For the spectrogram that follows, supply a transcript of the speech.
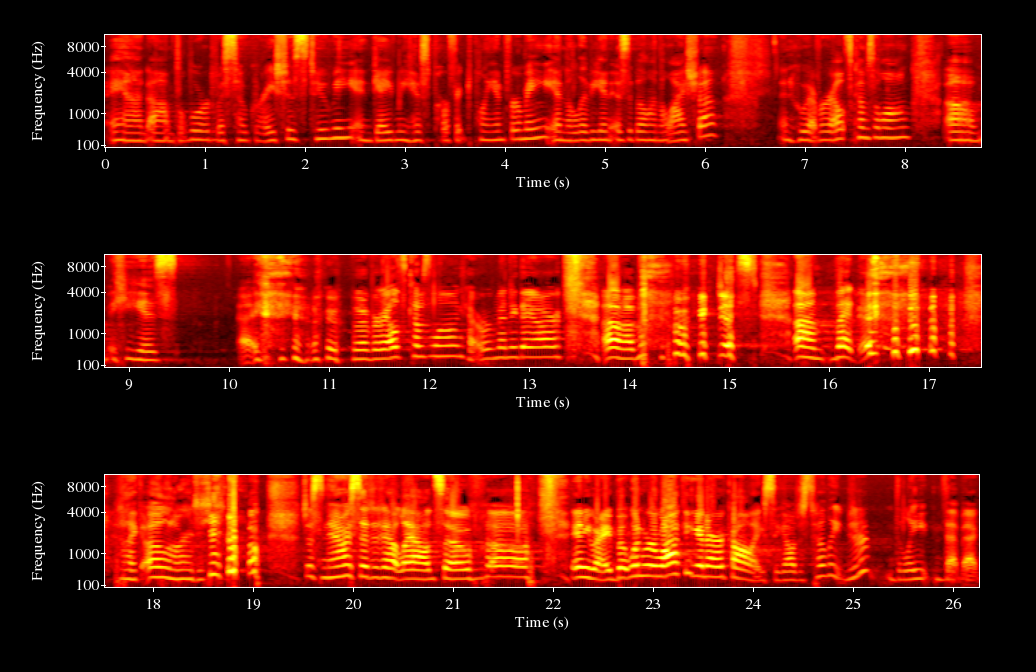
And um, the Lord was so gracious to me and gave me his perfect plan for me in Olivia and Isabel and Elisha and whoever else comes along. Um, he is uh, whoever else comes along, however many they are. Um, just, um, but like, oh Lord, you know, just now I said it out loud. So uh, anyway, but when we're walking in our calling, so y'all just totally delete that back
